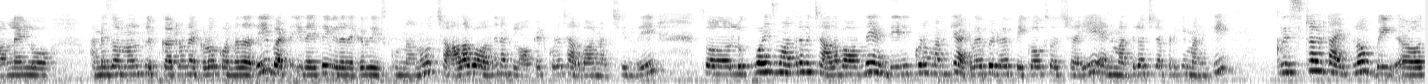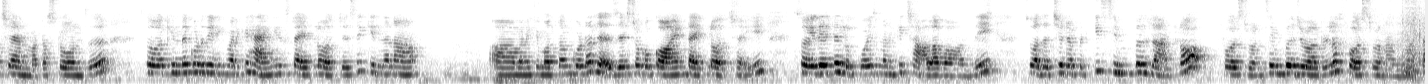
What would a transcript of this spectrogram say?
ఆన్లైన్లో అమెజాన్లో ఫ్లిప్కార్ట్లో ఎక్కడో కొన్నది అది. బట్ ఇదైతే వీళ్ళ దగ్గర తీసుకున్నాను. చాలా బాగుంది. నాకు లాకెట్ కూడా చాలా బాగా నచ్చింది. సో లుక్ వైజ్ మాత్రం ఇది చాలా బాగుంది. అండ్ దీనికి కూడా మనకి అటువైపు ఇటువైపు పీకాక్స్ వచ్చాయి. అండ్ మధ్యలో వచ్చేటప్పటికి మనకి క్రిస్టల్ టైప్లో బీ వచ్చాయన్నమాట స్టోన్స్. సో కింద కూడా దీనికి మనకి హ్యాంగింగ్స్ టైప్లో వచ్చేసి కిందన మనకి మొత్తం కూడా జస్ట్ ఒక కాయిన్ టైప్లో వచ్చాయి. సో ఇదైతే లుక్ వైజ్ మనకి చాలా బాగుంది. సో అది వచ్చేటప్పటికి సింపుల్ దాంట్లో ఫస్ట్ వన్ సింపుల్ జ్యువెలరీలో ఫస్ట్ వన్ అనమాట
